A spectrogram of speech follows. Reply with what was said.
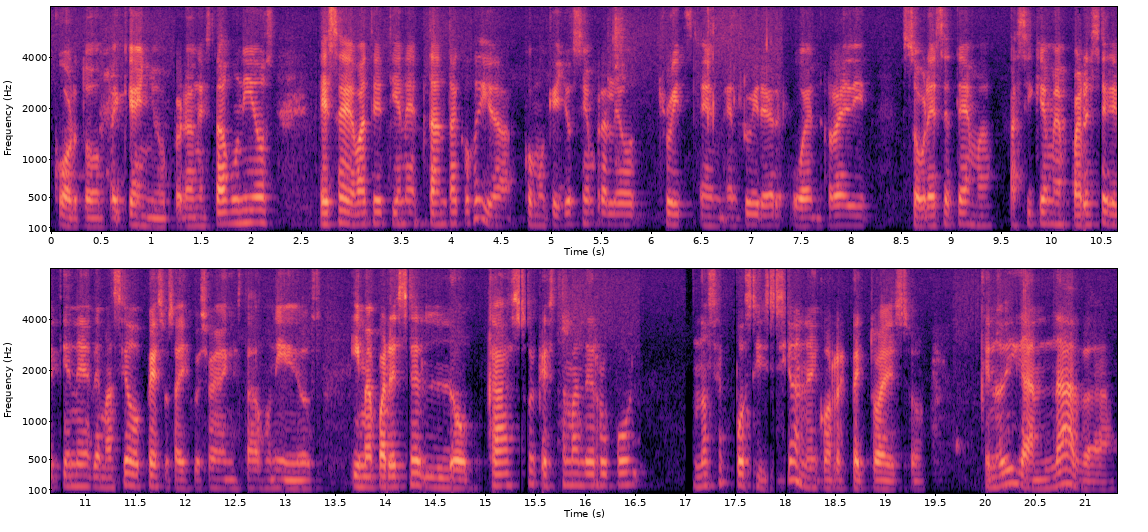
corto, pequeño, pero en Estados Unidos ese debate tiene tanta acogida como que yo siempre leo tweets en, en Twitter o en Reddit sobre ese tema. Así que me parece que tiene demasiado peso esa discusión en Estados Unidos. Y me parece lo caso que este man de RuPaul no se posicione con respecto a eso. Que no diga nada.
